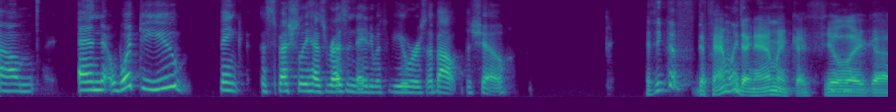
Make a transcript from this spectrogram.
um, and what do you think especially has resonated with viewers about the show? I think the the family dynamic. I feel mm-hmm. like uh,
